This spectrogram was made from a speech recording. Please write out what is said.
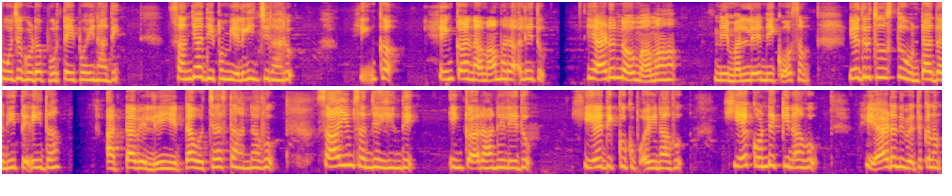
పూజ కూడా పూర్తయిపోయినాది. సంధ్యాదీపం వెలిగించినారు. ఇంకా ఇంకా నా మామ రాలేదు. ఏడున్నావు మామ? నీ మల్లే నీకోసం ఎదురు చూస్తూ ఉంటాదని తెలీదా? అట్టా వెళ్ళి ఇట్టా వచ్చేస్తా అన్నావు. సాయం సంజయ్యింది. ఇంకా రానేలేదు ఏ దిక్కుకు పోయినావు? ఏ కొండెక్కినావు? ఏడని వెతకను.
